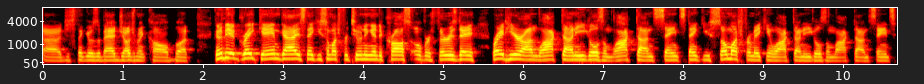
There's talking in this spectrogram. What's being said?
uh, just think it was a bad judgment call. But going to be a great game, guys. Thank you so much for tuning in to Crossover Thursday right here on Locked On Eagles and Locked On Saints. Thank you so much for making Locked On Eagles and Locked On Saints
